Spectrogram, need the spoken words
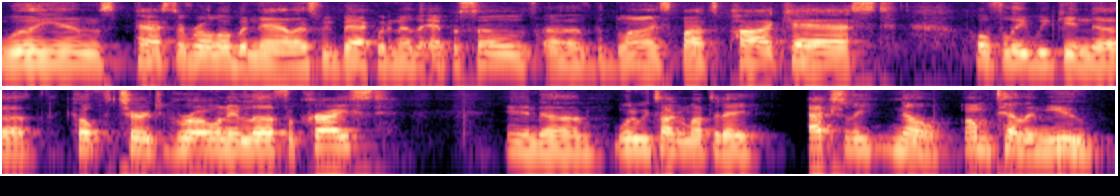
Williams, Pastor Rolo Bernales. We're back with another episode of the Blind Spots podcast. Hopefully, we can uh, help the church grow in their love for Christ. And um, what are we talking about today? Actually, no, I'm telling you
